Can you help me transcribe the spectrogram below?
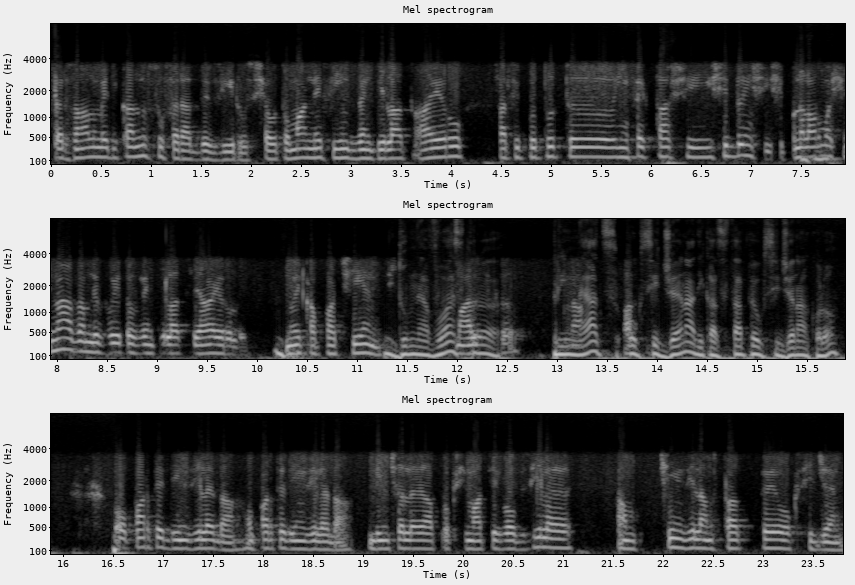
personalul medical nu suferea de virus și automat, nefiind ventilat aerul, s-ar fi putut uh, infecta și, și dânsii. Și până la urmă și noi aveam nevoie de o ventilație a aerului. Noi ca pacienți. Dumneavoastră primeați da, oxigen, adică ați stat pe oxigen acolo? O parte din zile, da. O parte din zile, da. Din cele aproximativ 8 zile, am 5 zile am stat pe oxigen.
